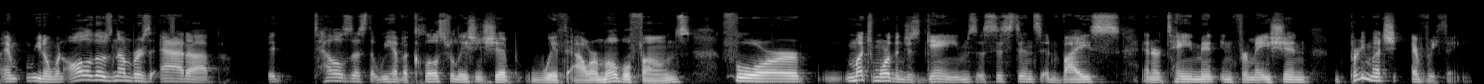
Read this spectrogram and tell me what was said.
And, you know, when all of those numbers add up, it tells us that we have a close relationship with our mobile phones for much more than just games, assistance, advice, entertainment, information, pretty much everything.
